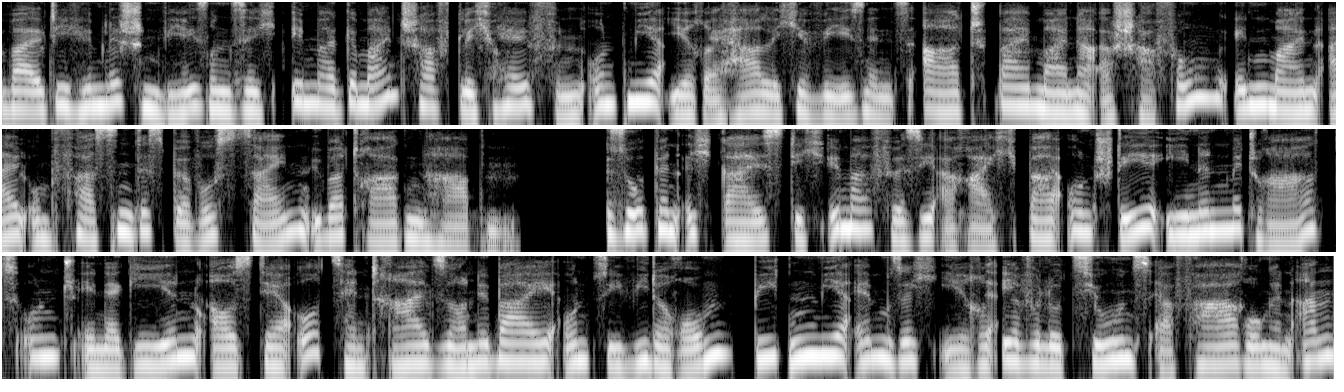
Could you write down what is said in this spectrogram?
weil die himmlischen Wesen sich immer gemeinschaftlich helfen und mir ihre herrliche Wesensart bei meiner Erschaffung in mein allumfassendes Bewusstsein übertragen haben. So bin ich geistig immer für sie erreichbar und stehe ihnen mit Rat und Energien aus der Urzentralsonne bei und sie wiederum bieten mir emsig ihre Evolutionserfahrungen an,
